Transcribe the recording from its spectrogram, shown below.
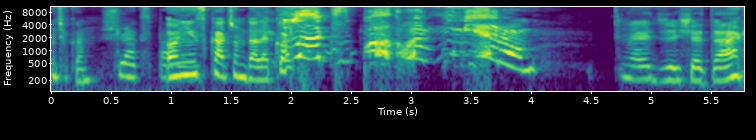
Uciekam. Szlak spadł. Oni skaczą daleko? Tak spadłem! Umieram! Leży się tak.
